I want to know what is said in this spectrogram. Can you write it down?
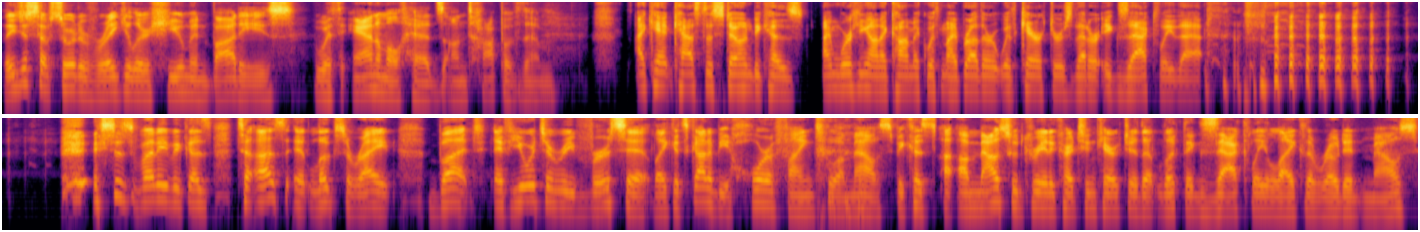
they just have sort of regular human bodies with animal heads on top of them. I can't cast a stone because I'm working on a comic with my brother with characters that are exactly that. it's just funny because to us it looks right, but if you were to reverse it, like it's got to be horrifying to a mouse because a, a, mouse would create a cartoon character that looked exactly like the rodent mouse,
